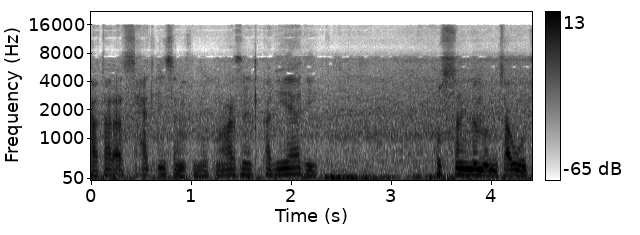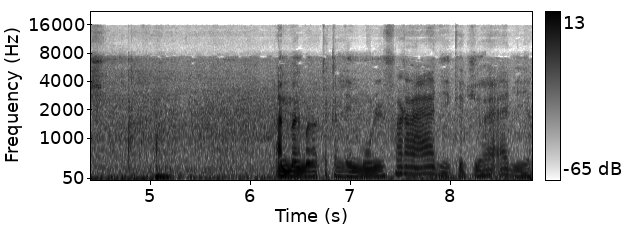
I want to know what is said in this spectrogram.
خطر على صحة الإنسان كما كنا عارفين القضية هذه. خصوصا ما متعودش. أما المناطق اللي مولفه راه عادي كتجيها عادية.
